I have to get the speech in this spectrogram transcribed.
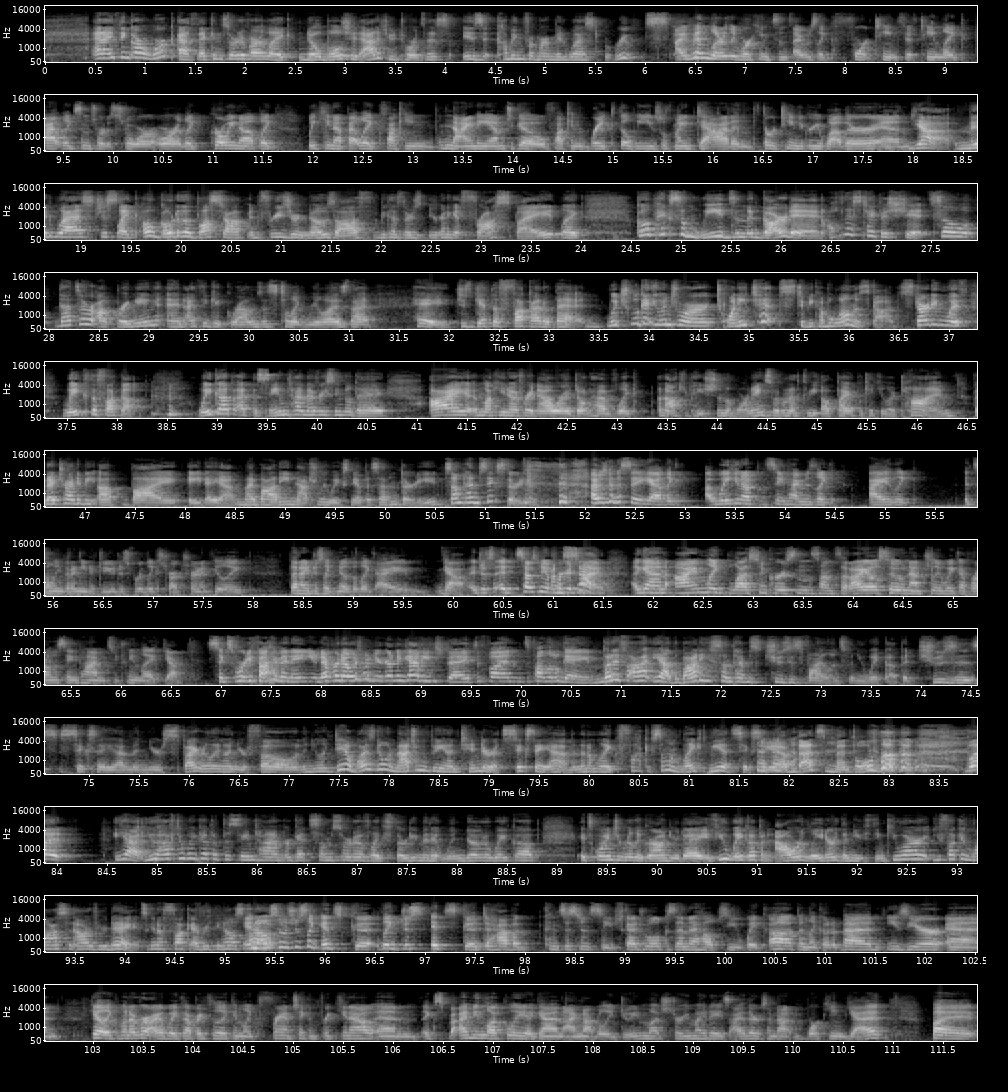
And I think our work ethic and sort of our like no bullshit attitude towards this is coming from our Midwest roots. I've been literally working since I was like 14, 15, like at like some sort of store or like growing up, like waking up at like fucking 9 a.m. to go fucking rake the leaves with my dad in 13 degree weather. And Yeah, Midwest, just like, oh, go to the bus stop and freeze your nose off because there's you're gonna get frostbite. Like, go pick some weeds in the garden, all this type of shit. So that's our upbringing, and I think it grounds us to like realize that, hey, just get the fuck out of bed. Which will get you into our 20 tips to become a wellness god. Starting with wake the fuck up. wake up at the same time every single day. I am lucky enough right now where I don't have like an occupation in the morning, so I don't have to be up by a particular time. But I try to be up by 8 a.m. My body naturally wakes me up at 7:30, sometimes 6:30. I was gonna say, yeah, like waking up at the same time is like, I like, it's something that I need to do just for like structure. And I feel like then I just like know that like I, yeah, it just, it sets me up for a good set. time. Again, I'm like blessed and cursed in the sense that I also naturally wake up around the same time. It's between like, yeah, 6.45 and 8. You never know which one you're gonna get each day. It's a fun, it's a fun little game. but if I, yeah, the body sometimes chooses violence when you wake up. It chooses 6 a.m. and you're spiraling on your phone, and you're like, damn, why is no one matching with me on Tinder at 6 a.m.? And then I'm like, fuck, if someone liked me at 6 a.m., that's mental. but yeah, you have to wake up at the same time or get some sort of like 30 minute window to wake up. It's going to really ground your day. If you wake up an hour later than you think you are, you fucking lost an hour of your day. It's gonna fuck everything else And up. also, it's just like it's good, like just it's good to have a consistent sleep schedule because then it helps you wake up and like go to bed easier. And yeah, like whenever I wake up, I feel like I'm like frantic and freaking out. And exp- I mean, luckily, again, I'm not really doing much during my days either because I'm not working yet. But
